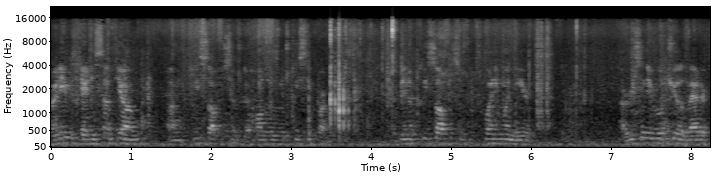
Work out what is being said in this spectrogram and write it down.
My name is Denny Santiago. I'm a police officer for the Honolulu Police Department. I've been a police officer for 21 years. I recently wrote you a letter.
